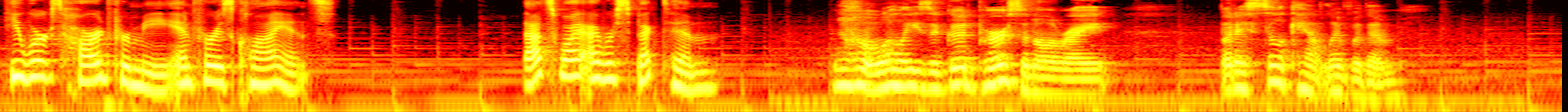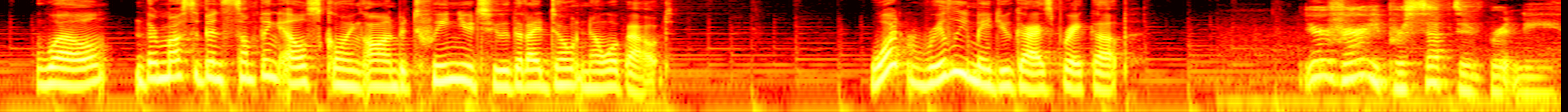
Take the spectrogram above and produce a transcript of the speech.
He works hard for me and for his clients. That's why I respect him. well, he's a good person, all right. But I still can't live with him. Well, there must have been something else going on between you two that I don't know about. What really made you guys break up? You're very perceptive, Brittany.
